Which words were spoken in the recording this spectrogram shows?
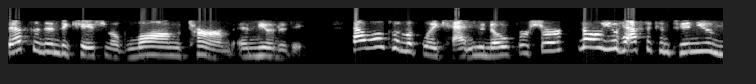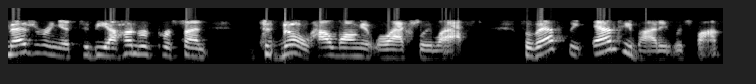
that's an indication of long term immunity. Now, ultimately, can you know for sure? No, you have to continue measuring it to be 100% to know how long it will actually last. So that's the antibody response.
